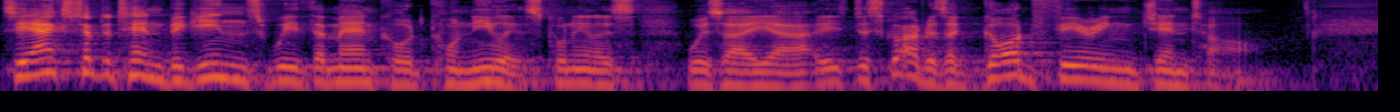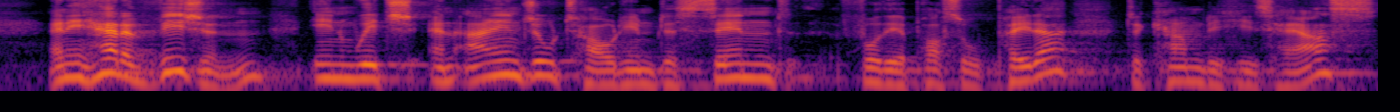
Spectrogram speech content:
See, Acts chapter 10 begins with a man called Cornelius. Cornelius was a, uh, he's described as a God fearing Gentile. And he had a vision in which an angel told him to send for the apostle Peter to come to his house.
